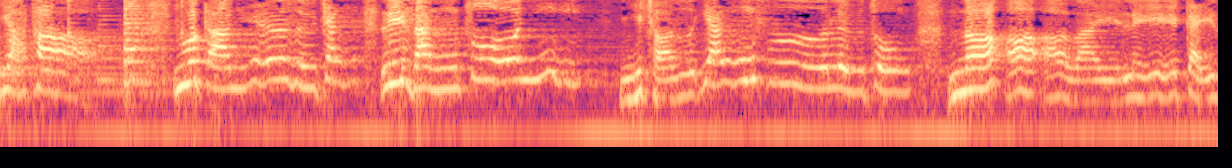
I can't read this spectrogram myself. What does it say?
丫头，我干女人讲来让做你，你却是杨氏楼中那外来，该是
